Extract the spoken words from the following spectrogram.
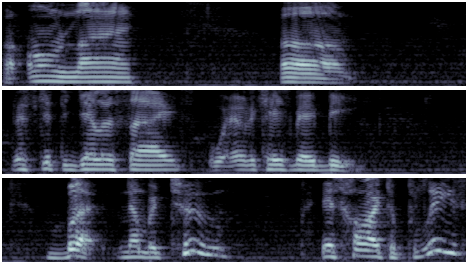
or online um, let's get together sites, whatever the case may be. But number two, it's hard to police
